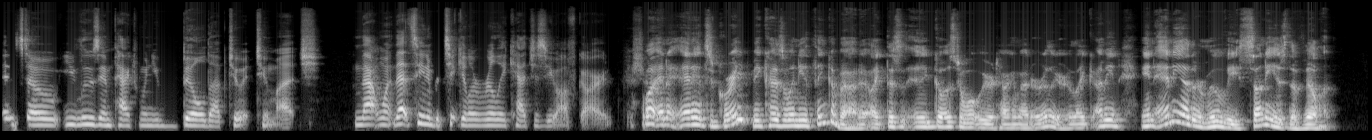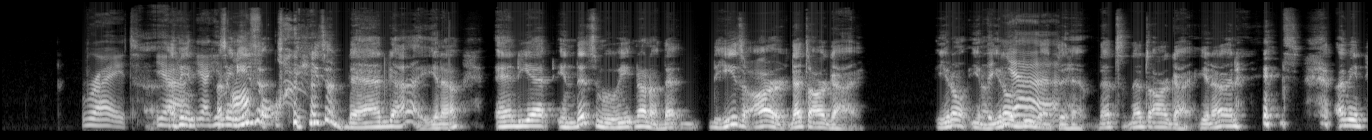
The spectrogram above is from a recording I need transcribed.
and so you lose impact when you build up to it too much. And that one that scene in particular really catches you off guard sure. Well, and and it's great because when you think about it, like this, it goes to what we were talking about earlier. Like, I mean, in any other movie, Sonny is the villain. Right. Uh, yeah. I mean, yeah, he's I mean, awful. he's a he's a bad guy, you know. And yet, in this movie, no, no, that he's our that's our guy. You don't, you know, you don't do that to him. That's that's our guy, you know. And it's, I mean,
